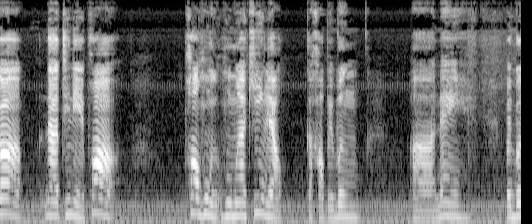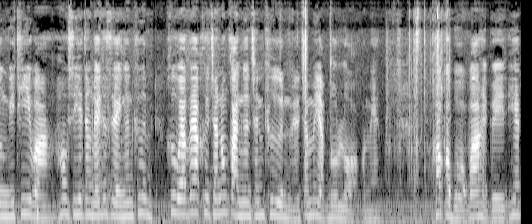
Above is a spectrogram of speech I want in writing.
ก็แล้วที่นี่พ่อพ่อหูหูเมือคิงแล้ว ก็เข้าไปเบิงเอ่อในไปเบิงวิธีว่าเฮาสิเฮ็ดจังไดจะสิได้เงินคืนคือแวบแรกคือฉันต้องการเงินฉันคืนแหมฉันไม่อยากโดนหลอกอะแม่ เขาก็บอกว่าให้ไปเฮ็ด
